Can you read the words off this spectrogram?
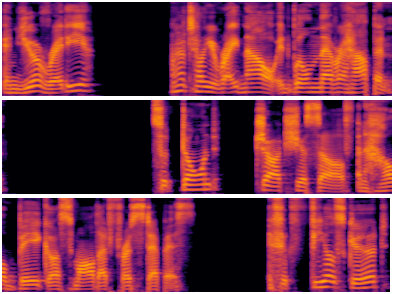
and you're ready, I'm going to tell you right now, it will never happen. So don't judge yourself and how big or small that first step is. If it feels good,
